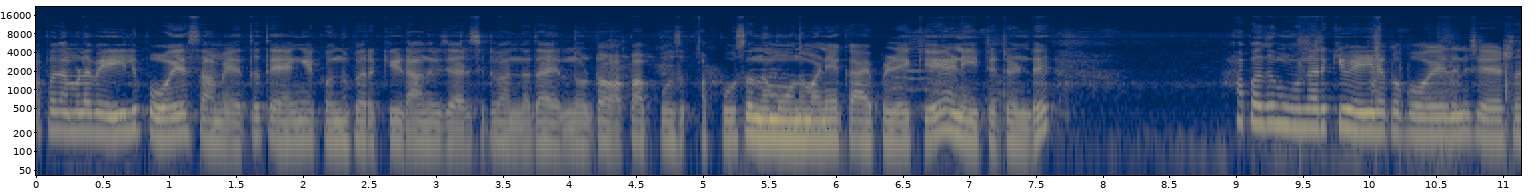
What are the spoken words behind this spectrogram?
അപ്പോൾ നമ്മൾ വെയിൽ പോയ സമയത്ത് തേങ്ങയൊക്കെ ഒന്ന് പെറുക്കിയിടാമെന്ന് വിചാരിച്ചിട്ട് വന്നതായിരുന്നു കേട്ടോ. അപ്പോൾ അപ്പൂസ് അപ്പൂസ് ഒന്ന് മൂന്ന് മണിയൊക്കെ ആയപ്പോഴേക്കേ എണീറ്റിട്ടുണ്ട്. അപ്പോൾ അത് മൂന്നരയ്ക്ക് വെയിലൊക്കെ പോയതിന് ശേഷം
